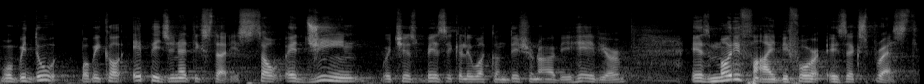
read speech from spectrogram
what we do what we call epigenetic studies, so a gene, which is basically what conditions our behavior, is modified before it's expressed.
